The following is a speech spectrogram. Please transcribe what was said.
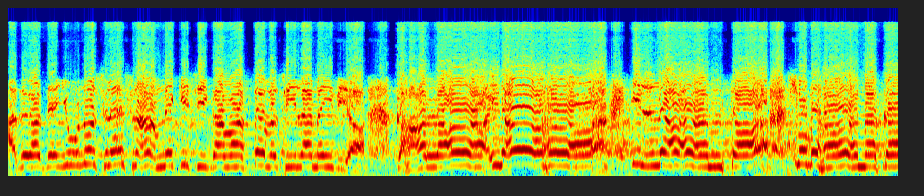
हज़रत यूनुस इस्लाम ने किसी का वास्ता वसीला नहीं दिया। कहा, ला इलाहा इल्ला अंता, सुबहानका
